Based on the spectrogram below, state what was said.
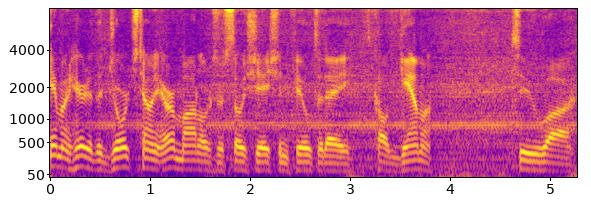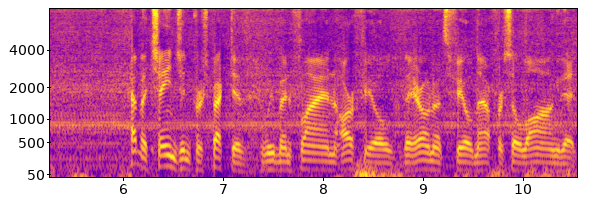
came out here to the Georgetown Aeromodelers Association field today. It's called GAMA to uh, have a change in perspective. We've been flying our field, the Aeronuts field now for so long that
